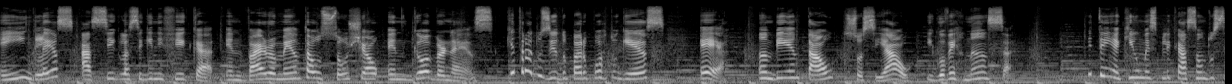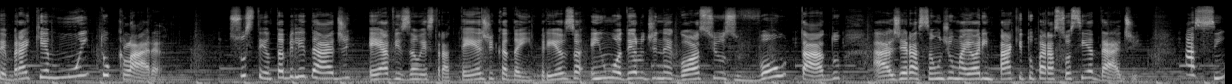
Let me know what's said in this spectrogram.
Em inglês, a sigla significa Environmental, Social and Governance, que traduzido para o português é ambiental, social e governança. E tem aqui uma explicação do Sebrae que é muito clara. Sustentabilidade é a visão estratégica da empresa em um modelo de negócios voltado à geração de um maior impacto para a sociedade. Assim,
